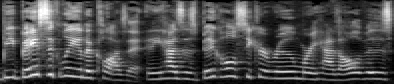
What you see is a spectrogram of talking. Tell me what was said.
be basically in a closet. And he has this big whole secret room where he has all of his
